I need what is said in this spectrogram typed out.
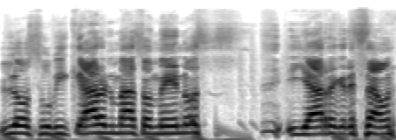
los ubicaron más o menos y ya regresaron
